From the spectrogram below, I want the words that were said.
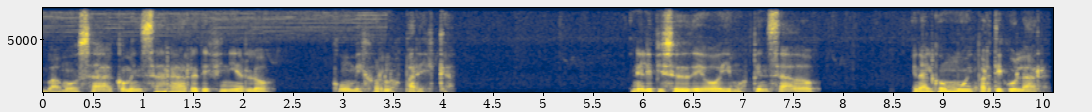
Vamos a comenzar a redefinirlo como mejor nos parezca. En el episodio de hoy hemos pensado en algo muy particular.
